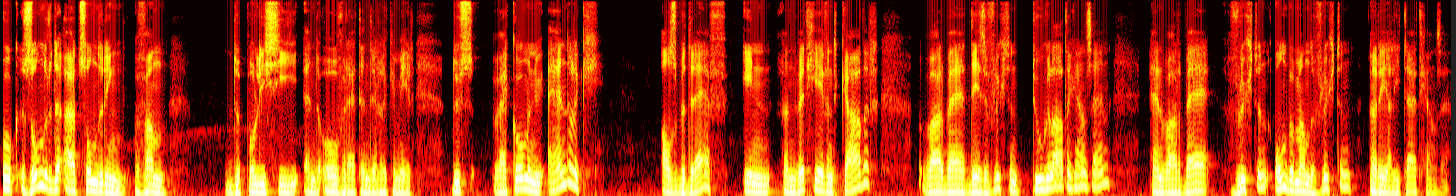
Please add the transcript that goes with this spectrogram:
ook zonder de uitzondering van de politie en de overheid en dergelijke meer. Dus wij komen nu eindelijk als bedrijf in een wetgevend kader waarbij deze vluchten toegelaten gaan zijn en waarbij vluchten, onbemande vluchten, een realiteit gaan zijn.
